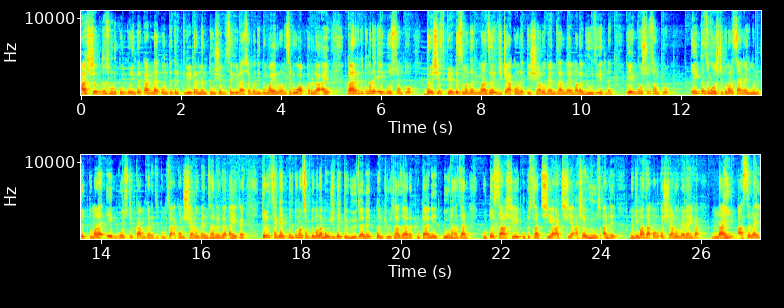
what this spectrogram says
हा शब्दच हुडकून कोणी तर काढला आहे कोणत्या तरी क्रिएटरनं तो शब्द सगळीकडे अशा पद्धतीने व्हायरल होण्यासाठी वापरला आहे. कारण की तुम्हाला एक गोष्ट सांगतो. बरेचसेच क्रिएटर्स म्हणतात की माझं जे काही अकाउंट आहे ते शॅडो बॅन झालं आहे मला व्ह्यूज येत नाही एक गोष्ट सांगतो. एकच गोष्ट तुम्हाला सांगायची म्हणजे तर तुम्हाला एक गोष्ट काम करायचं. तुमचं अकाउंट शॅडो बॅन झालेलं आहे काय? तर सगळ्यात पहिले तुम्हाला सांगतो तुम्हाला बघू शकता इथे व्ह्यूज आले आहेत पंचवीस हजार कुठं आलेत दोन हजार कुठं सहाशे कुठं सातशे आठशे अशा व्ह्यूज आले आहेत म्हणजे माझा अकाउंट का शॅडो बॅन आहे का? नाही असं नाही.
